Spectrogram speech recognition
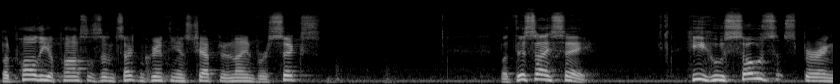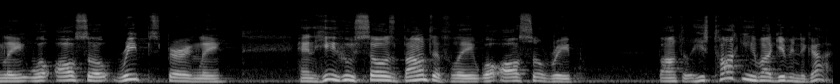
But Paul the apostle said in 2 Corinthians chapter 9 verse 6, "But this I say, he who sows sparingly will also reap sparingly, and he who sows bountifully will also reap bountifully." He's talking about giving to God.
